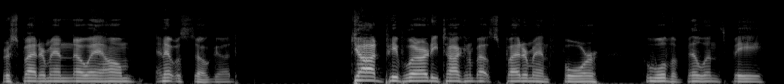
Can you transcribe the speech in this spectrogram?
for Spider Man No Way Home, and it was so good. God, people are already talking about Spider Man 4. Who will the villains be?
